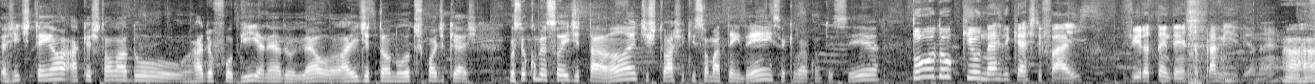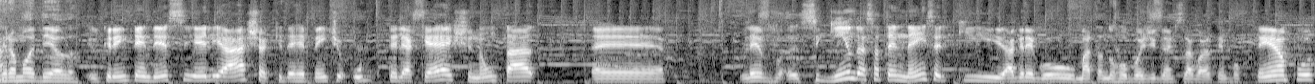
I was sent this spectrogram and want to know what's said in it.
A gente tem a a questão lá do Radiofobia, né? Do Léo lá editando outros podcasts. Você começou a editar antes? Tu acha que isso é uma tendência que vai acontecer? Tudo que o Nerdcast faz vira tendência pra mídia, né? Aham. Vira modelo. Eu queria entender se ele acha que de repente o Telecast não tá é, lev- seguindo essa tendência que agregou Matando Robôs Gigantes agora tem pouco tempo.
